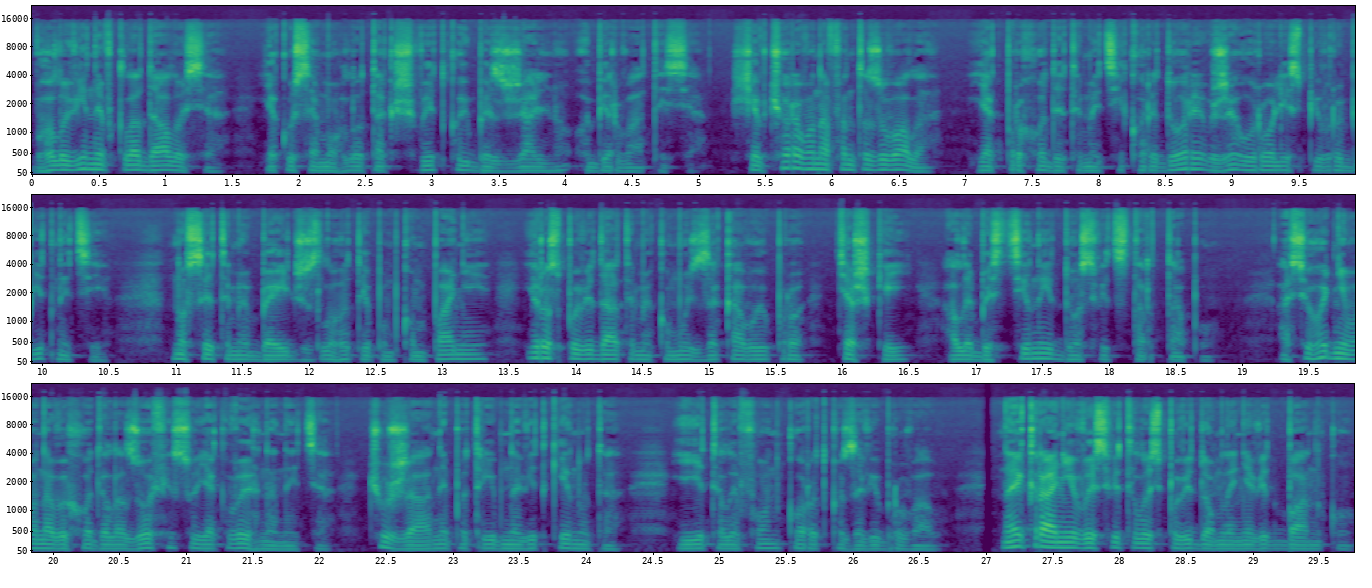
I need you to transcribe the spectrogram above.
В голові не вкладалося, як усе могло так швидко і безжально обірватися. Ще вчора вона фантазувала, як проходитиме ці коридори вже у ролі співробітниці, носитиме бейдж з логотипом компанії і розповідатиме комусь за кавою про тяжкий, але безцінний досвід стартапу. А сьогодні вона виходила з офісу як вигнаниця, чужа, непотрібна, відкинута. Її телефон коротко завібрував. На екрані висвітилось повідомлення від банку.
